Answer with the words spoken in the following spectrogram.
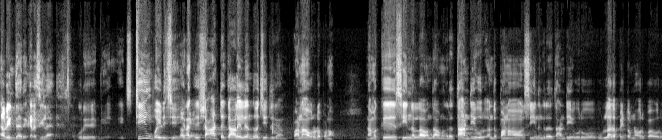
அப்படின்ட்டாரு கடைசியில். ஒரு ஸ்டீம் போயிடுச்சு. எனக்கு ஷார்ட்டு காலையிலேருந்து வச்சுக்கிட்டு இருக்கேன் பணம் அவரோட பணம். நமக்கு சீன் நல்லா வந்து ஆகணுங்கிறத தாண்டி ஒரு அந்த பணம் சீனுங்கிறத தாண்டி ஒரு உள்ளார போயிட்டோம்னா ஒரு ஒரு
